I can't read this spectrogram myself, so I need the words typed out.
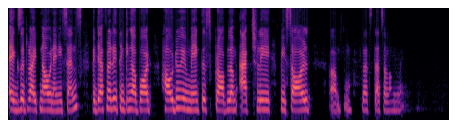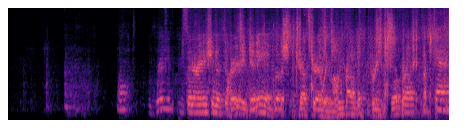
exit right now in any sense. We're definitely thinking about how do we make this problem actually be solved. Um, that's that's along the way. Well, consideration at the very beginning of the structure as a nonprofit versus for-profit? Yeah.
